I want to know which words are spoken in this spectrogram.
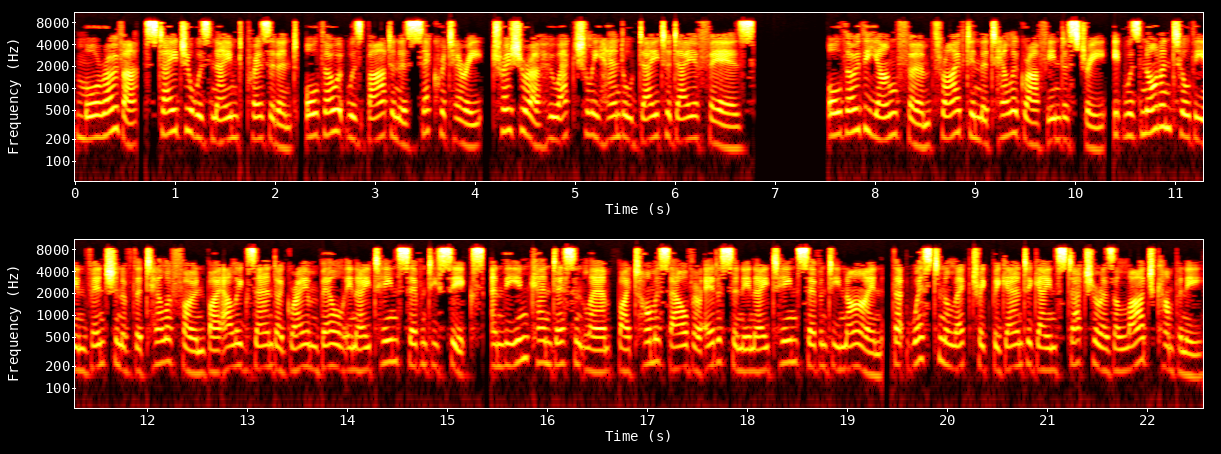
Moreover, Stager was named president, although it was Barton as secretary, treasurer who actually handled day-to-day -day affairs. Although the young firm thrived in the telegraph industry, it was not until the invention of the telephone by Alexander Graham Bell in 1876, and the incandescent lamp by Thomas Alva Edison in 1879, that Western Electric began to gain stature as a large company.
